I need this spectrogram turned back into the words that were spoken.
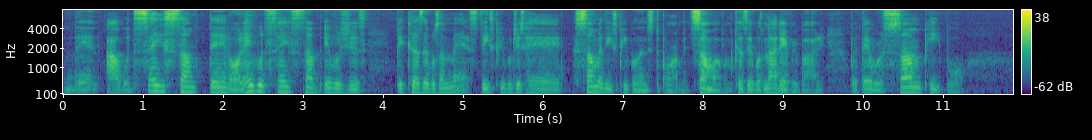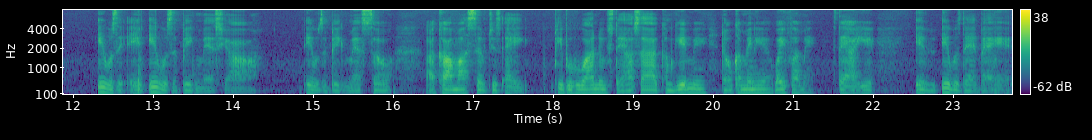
then I would say something or they would say something. It was just because it was a mess. These people just had some of these people in this department, some of them, because it was not everybody, but there were some people. It was a it, it was a big mess, y'all. It was a big mess. So I called myself just hey, people who I knew, stay outside, come get me, don't come in here, wait for me, stay out here. It it was that bad.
